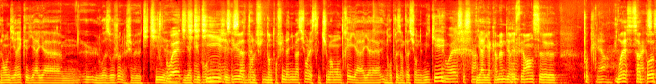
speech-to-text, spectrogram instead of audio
Là, on dirait qu'il y a, euh, l'oiseau jaune, Titi. Euh, il y a Titi, j'ai vu dans, le, dans, ton film d'animation, les que tu m'as montré, il y, a, une représentation de Mickey. Ouais, c'est ça. Il y, a, quand même des mm. références. Euh, populaires. Ouais, c'est ça, pop,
